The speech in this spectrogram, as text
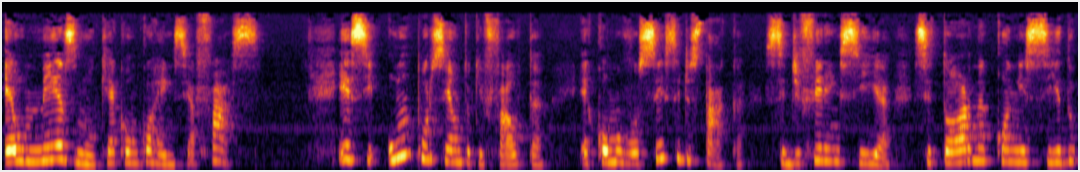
é o mesmo que a concorrência faz. Esse 1% que falta é como você se destaca, se diferencia, se torna conhecido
